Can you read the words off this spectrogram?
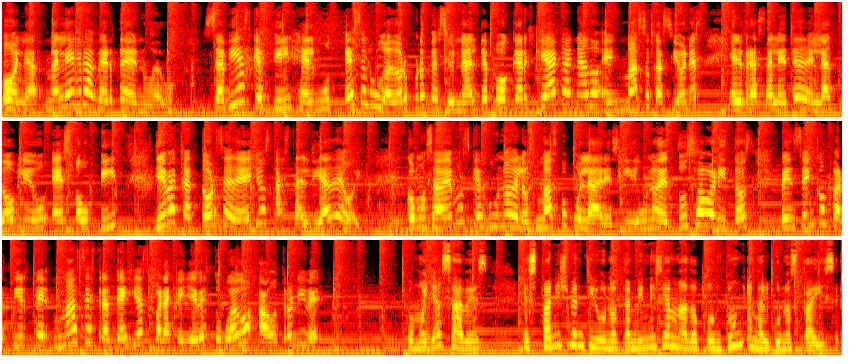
Hola, me alegra verte de nuevo. ¿Sabías que Phil Helmut es el jugador profesional de póker que ha ganado en más ocasiones el brazalete de la WSOP? Lleva 14 de ellos hasta el día de hoy. Como sabemos que es uno de los más populares y uno de tus favoritos, pensé en compartirte más estrategias para que lleves tu juego a otro nivel. Como ya sabes, Spanish 21 también es llamado Puntún en algunos países.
